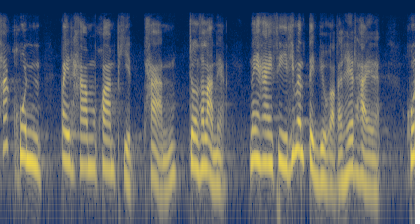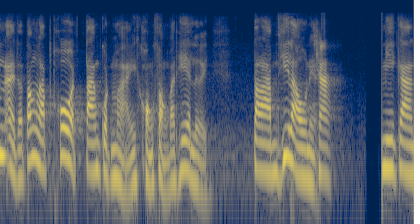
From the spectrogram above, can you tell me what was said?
ถ้าคุณไปทำความผิดฐานโจรสลัดเนี่ย ในไฮซีที่มันติดอยู่กับประเทศไทยเนี่ยคุณอาจจะต้องรับโทษตามกฎหมายของสองประเทศเลย ตามที่เราเนี่ยใช่มีการ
